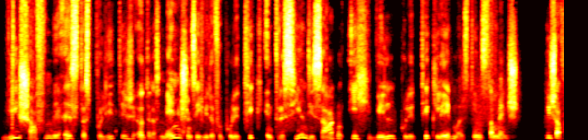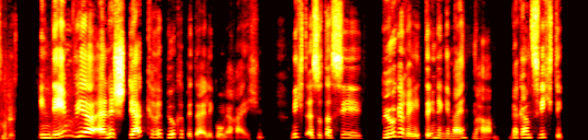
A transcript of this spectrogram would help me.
Wie schaffen wir es, dass politisch oder dass Menschen sich wieder für Politik interessieren, die sagen, ich will Politik leben als Dienst am Menschen? Wie schaffen wir das? Indem wir eine stärkere Bürgerbeteiligung erreichen. Nicht also, dass sie Bürgerräte in den Gemeinden haben. Wäre ganz wichtig,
